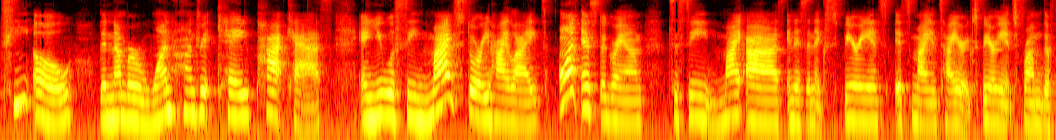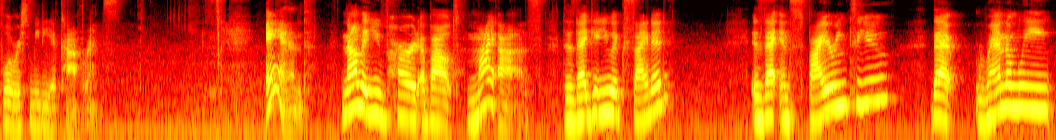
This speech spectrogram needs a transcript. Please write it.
T O, the number 100K podcast. And you will see my story highlights on Instagram to see my Oz, and it's an experience. It's my entire experience from the Flourish Media Conference. And now that you've heard about my Oz, does that get you excited? Is that inspiring to you? That randomly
